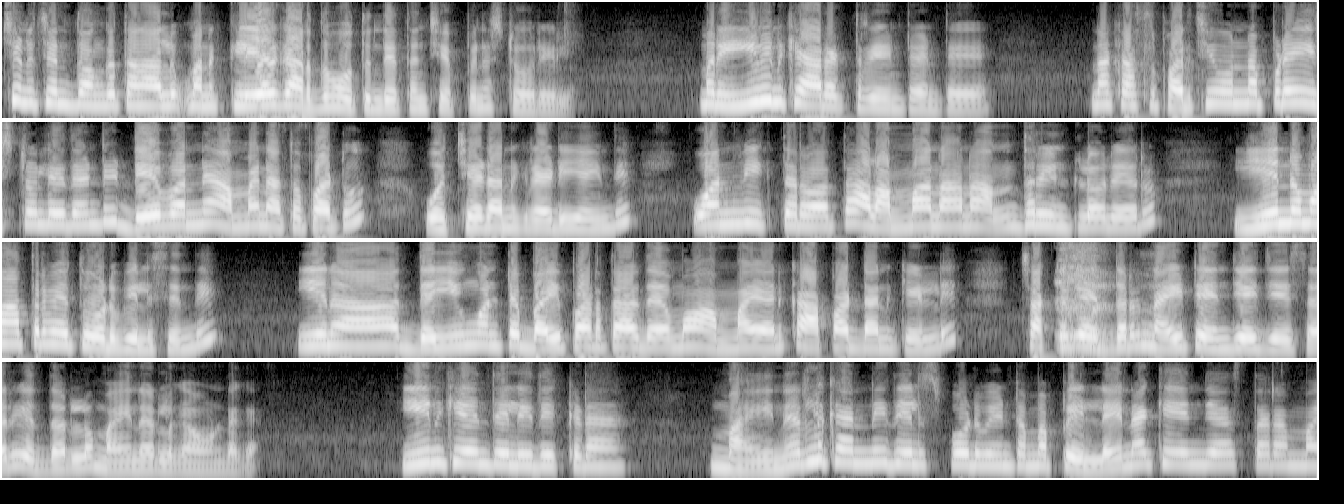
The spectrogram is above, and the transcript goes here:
చిన్న చిన్న దొంగతనాలు మనకు క్లియర్గా అర్థమవుతుంది ఇతను చెప్పిన స్టోరీలో. మరి ఈవెన్ క్యారెక్టర్ ఏంటంటే నాకు అసలు పరిచయం ఉన్నప్పుడే ఇష్టం లేదండి. డే వన్నే అమ్మాయి నాతో పాటు వచ్చేయడానికి రెడీ అయింది. వన్ వీక్ తర్వాత వాళ్ళ అమ్మా నాన్న అందరు ఇంట్లో లేరు. ఈయన మాత్రమే తోడు పిలిచింది. ఈయన దెయ్యం అంటే భయపడతాదేమో అమ్మాయి అని కాపాడడానికి వెళ్ళి చక్కగా ఇద్దరు నైట్ ఎంజాయ్ చేశారు ఇద్దరులో మైనర్లుగా ఉండగా. ఈయనకేం తెలియదు ఇక్కడ? మైనర్లకు అన్నీ తెలిసిపోవడం ఏంటమ్మా? పెళ్ళైనాక ఏం చేస్తారమ్మా?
